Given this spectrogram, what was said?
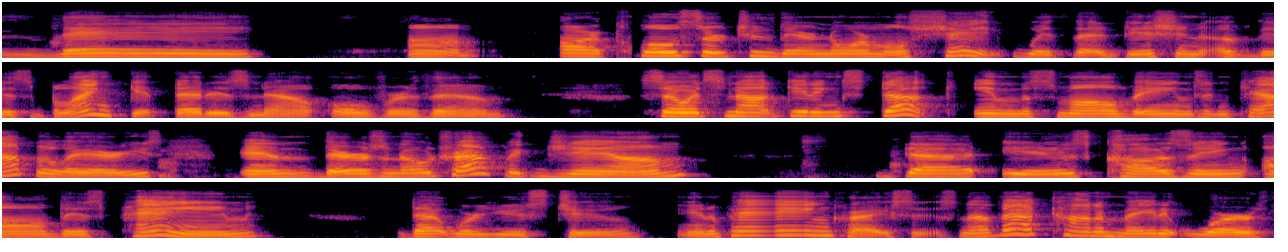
And they um, are closer to their normal shape with the addition of this blanket that is now over them. So it's not getting stuck in the small veins and capillaries, mm. and there's no traffic jam that is causing all this pain that we're used to in a pain crisis. Now, that kind of made it worth,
